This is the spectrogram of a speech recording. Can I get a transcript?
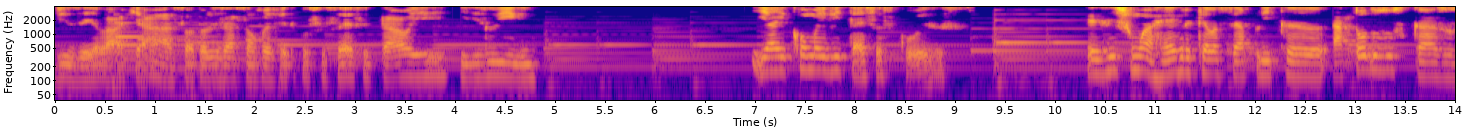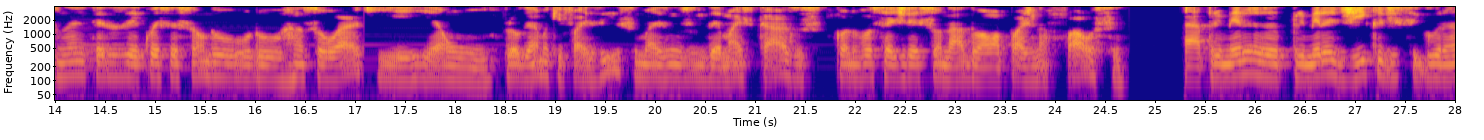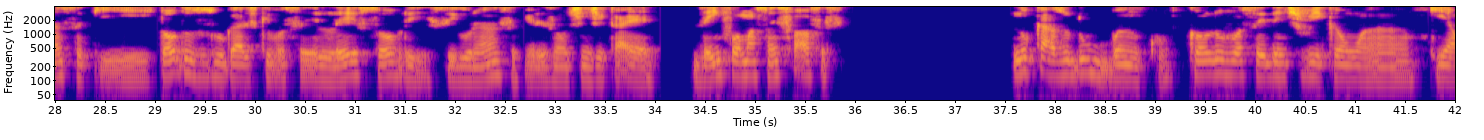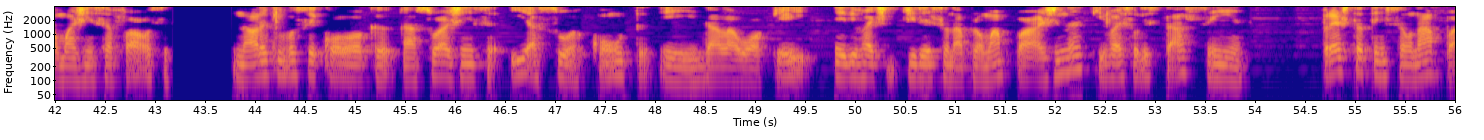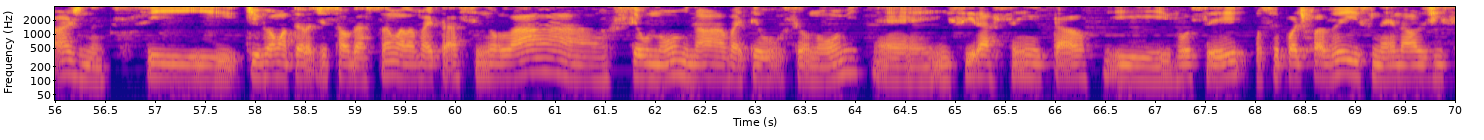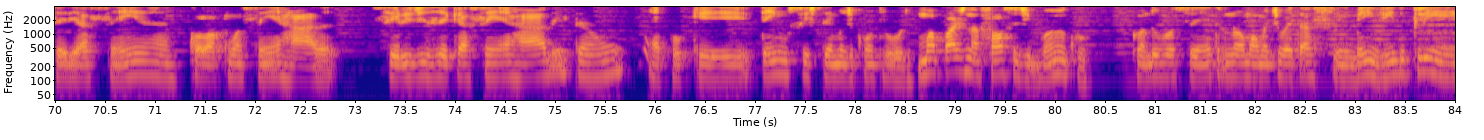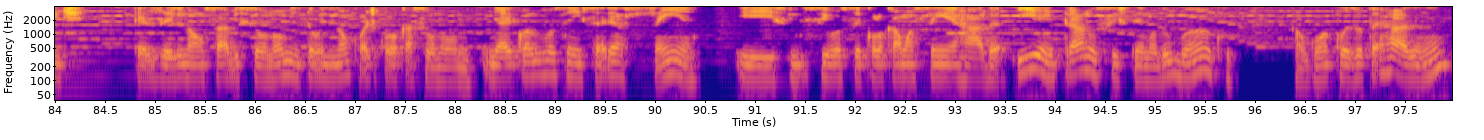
dizer lá que ah, a sua atualização foi feita com sucesso e tal e, e desliga. E aí como evitar essas coisas? Existe uma regra que ela se aplica a todos os casos, né? Quer dizer, com exceção do, do que é um programa que faz isso, mas nos demais casos, quando você é direcionado a uma página falsa, a primeira, primeira dica de segurança que todos os lugares que você lê sobre segurança, eles vão te indicar é dê informações falsas. No caso do banco, quando você identifica uma que é uma agência falsa, na hora que você coloca a sua agência e a sua conta e dá lá o OK, ele vai te direcionar para uma página que vai solicitar a senha. Presta atenção na página. Se tiver uma tela de saudação, ela vai estar tá assim: Olá, seu nome, lá vai ter o seu nome, é, insira a senha e tal. E você, você pode fazer isso, né? Na hora de inserir a senha, coloca uma senha errada. Se ele dizer que a senha é errada, então é porque tem um sistema de controle. Uma página falsa de banco, quando você entra, normalmente vai estar assim: bem-vindo cliente. Quer dizer, ele não sabe seu nome, então ele não pode colocar seu nome. E aí, quando você insere a senha, e se você colocar uma senha errada e entrar no sistema do banco, alguma coisa tá errada, né?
